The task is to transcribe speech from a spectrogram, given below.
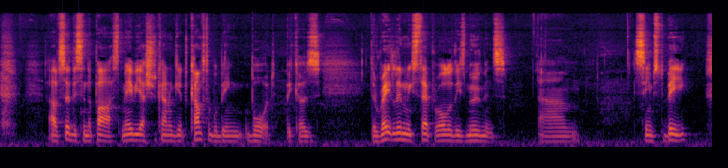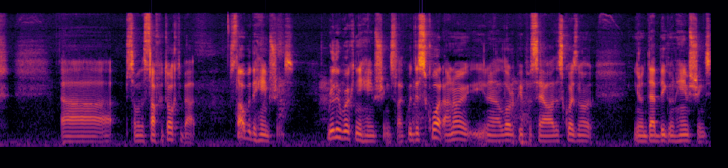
I've said this in the past. Maybe I should kind of get comfortable being bored because the rate limiting step for all of these movements um, seems to be uh, some of the stuff we talked about. Start with the hamstrings. Really working your hamstrings. Like with the squat, I know you know a lot of people say, "Oh, the squat's not you know that big on hamstrings."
